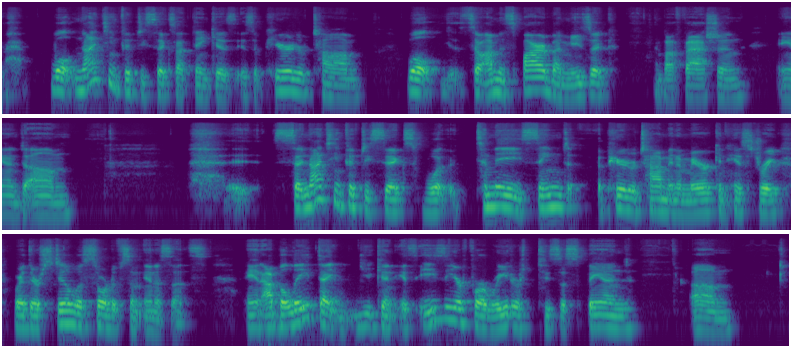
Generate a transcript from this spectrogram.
well, 1956, I think is is a period of time. Well, so I'm inspired by music and by fashion, and um, so 1956 what to me seemed a period of time in american history where there still was sort of some innocence. And i believe that you can it's easier for a reader to suspend um,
